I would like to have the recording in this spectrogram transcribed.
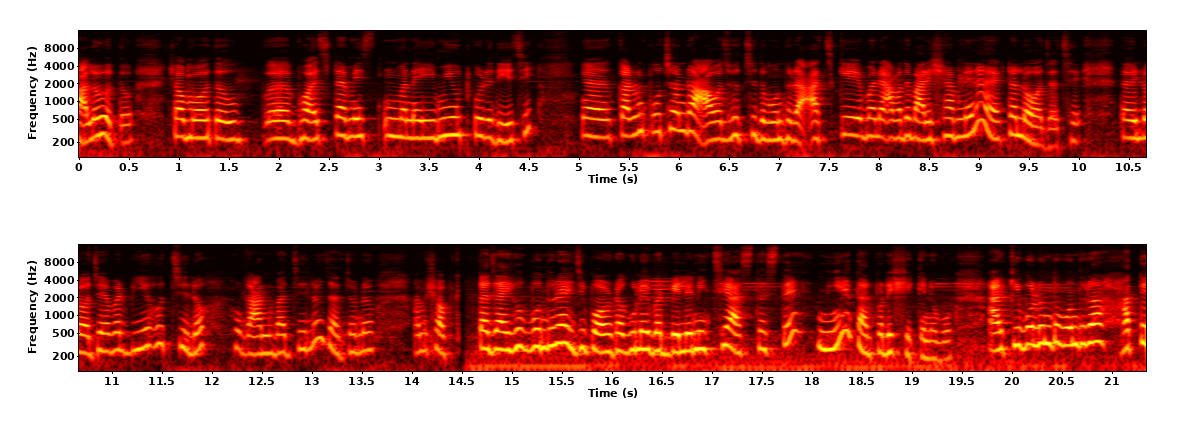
ভালো হতো। সম্ভবত ভয়েসটা আমি মানে মিউট করে দিয়েছি। কারণ প্রচণ্ড আওয়াজ হচ্ছে তো বন্ধুরা। আজকে মানে আমাদের বাড়ির সামনে না একটা লজ আছে। তা ওই লজে আবার বিয়ে হচ্ছিল, গান বাজছিল, যার জন্য আমি সব তা যাই হোক বন্ধুরা, এই যে পরোটাগুলো এবার বেলে নিচ্ছি আস্তে আস্তে, নিয়ে তারপরে সেঁকে নেব। আর কি বলুন তো বন্ধুরা, হাতে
